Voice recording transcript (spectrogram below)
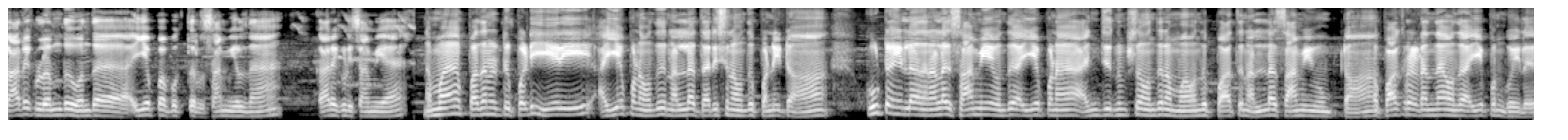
காரைக்குடிலேருந்து வந்த ஐயப்பா பக்தர் சாமிகள் தான் காரைக்குடி சாமியை. நம்ம பதினெட்டு படி ஏறி ஐயப்பனை வந்து நல்லா தரிசனம் வந்து பண்ணிட்டோம். கூட்டம் இல்லாதனால சாமியை வந்து ஐயப்பனை அஞ்சு நிமிஷம் வந்து நம்ம வந்து பார்த்து நல்லா சாமி கும்பிட்டோம். பார்க்குற இடம் தான் வந்து ஐயப்பன் கோயில்.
